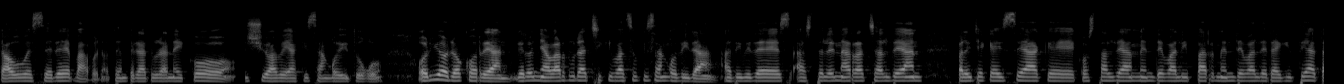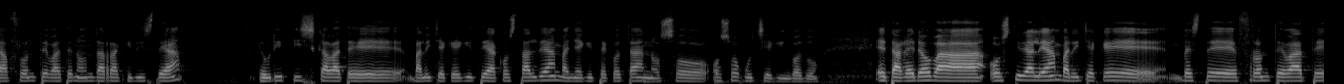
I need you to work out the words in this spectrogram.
gau ez ere ba, bueno, temperatura nahiko xuabeak izango ditugu. Hori orokorrean, gero nabardura txiki batzuk izango dira. Adibidez, astelen arratsaldean baliteke haizeak e, kostaldean mendebal ipar mendebaldera egitea eta fronte baten ondarrak iristea euri pixka bat e, baliteke egitea kostaldean, baina egitekotan oso, oso gutxi egingo du. Eta gero, ba, ostiralean, bariteke beste fronte bat e,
